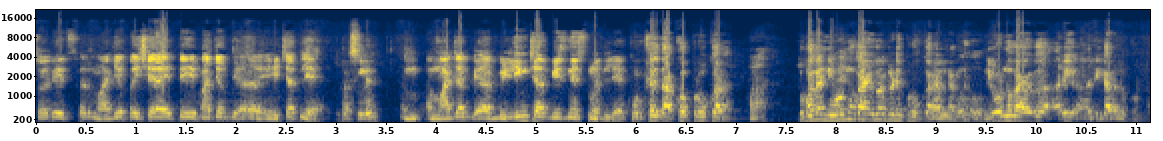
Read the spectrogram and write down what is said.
सर हे सर माझे पैसे आहेत ते माझ्या बि- ह्याच्यातले आहे. कसले? म- माझ्या बिल्डिंगच्या बिझनेस मधले आहे कुठले दाखव प्रूव्ह करा. हा? तुम्हाला निवडणूक आयोगाकडे प्रूव्ह करायला लागलं हो. निवडणूक आयोग अधि- अधिकाऱ्याला बोलला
